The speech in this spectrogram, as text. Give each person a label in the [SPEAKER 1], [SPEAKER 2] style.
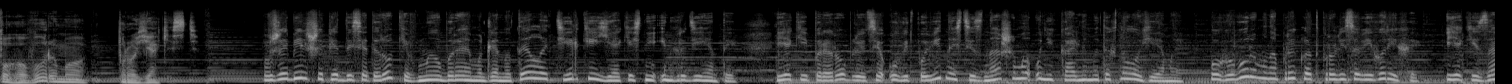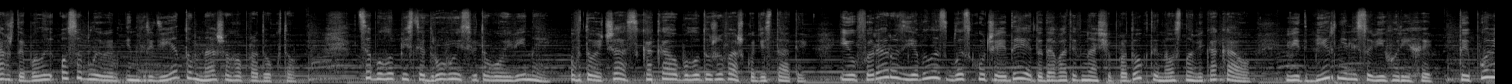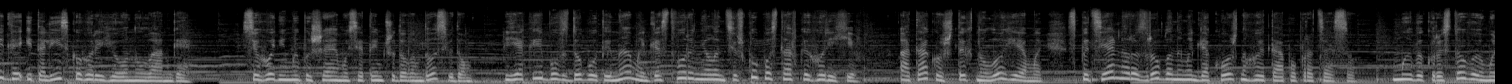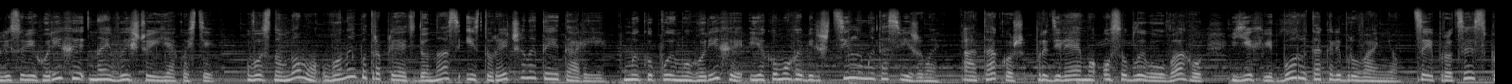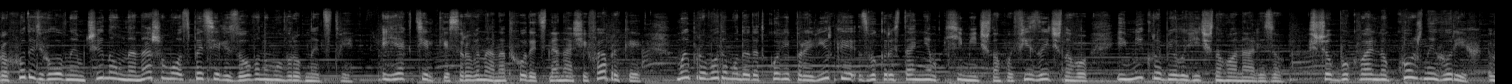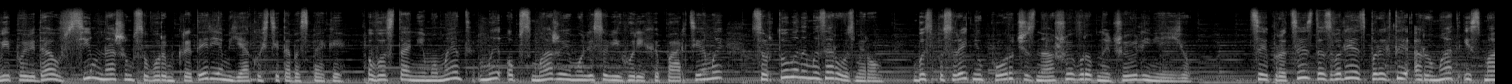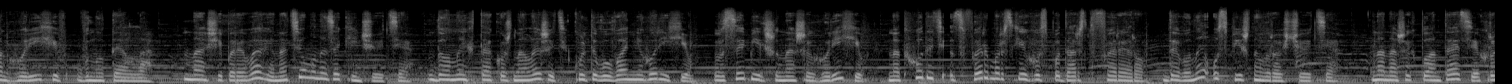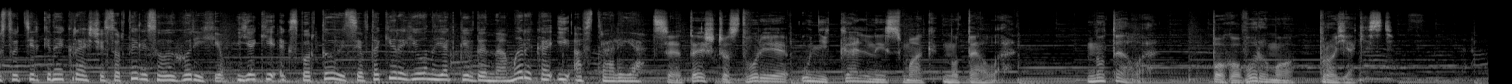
[SPEAKER 1] Поговоримо про якість.
[SPEAKER 2] Вже більше 50 років ми обираємо для нутелла тільки якісні інгредієнти, які перероблюються у відповідності з нашими унікальними технологіями. Поговоримо, наприклад, про лісові горіхи, які завжди були особливим інгредієнтом нашого продукту. Це було після Другої світової війни. В той час какао було дуже важко дістати, і у Фереро з'явилась блискуча ідея додавати в наші продукти на основі какао відбірні лісові горіхи, типові для італійського регіону Ланге. Сьогодні ми пишаємося тим чудовим досвідом, який був здобутий нами для створення ланцюжку поставки горіхів, а також технологіями, спеціально розробленими для кожного етапу процесу. Ми використовуємо лісові горіхи найвищої якості. В основному вони потрапляють до нас із Туреччини та Італії. Ми купуємо горіхи якомога більш цілими та свіжими, а також приділяємо особливу увагу їх відбору та калібруванню. Цей процес проходить головним чином на нашому спеціалізованому виробництві. Як тільки сировина надходить на наші фабрики, ми проводимо додаткові перевірки з використанням хімічного, фізичного і мікробіологічного аналізу, щоб буквально кожний горіх відповідав всім нашим суворим критеріям якості та безпеки. В останній момент ми обсмажуємо лісові горіхи партіями, сортованими за розміром, безпосередньо поруч з нашою виробничою лінією. Цей процес дозволяє зберегти аромат і смак горіхів в нутелла. Наші переваги на цьому не закінчуються. До них також належить культивування горіхів. Все більше наших горіхів надходить з фермерських господарств Фереро, де вони успішно вирощуються. На наших плантаціях ростуть тільки найкращі сорти лісових горіхів, які експортуються в такі регіони, як Південна Америка і Австралія.
[SPEAKER 1] Це те, що створює унікальний смак Нутелла. Нутелла. Поговоримо про якість.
